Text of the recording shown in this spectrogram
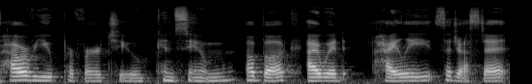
however you prefer to consume a book, I would highly suggest it.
